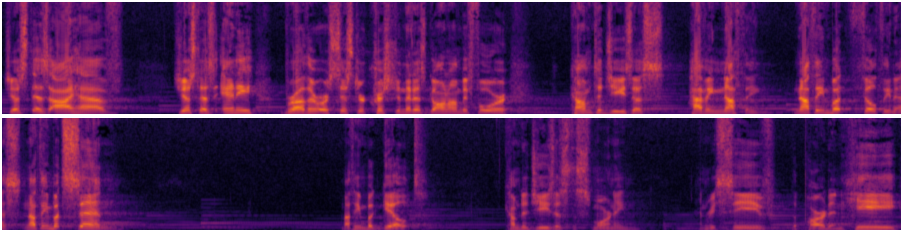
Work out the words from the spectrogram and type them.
just as I have, just as any brother or sister Christian that has gone on before, come to Jesus having nothing, nothing but filthiness, nothing but sin, nothing but guilt. Come to Jesus this morning and receive the pardon. He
